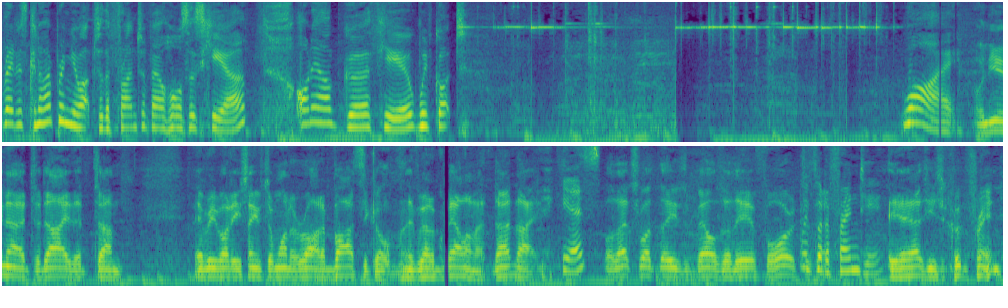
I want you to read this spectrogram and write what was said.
Redders, can I bring you up to the front of our horses here? On our girth here, we've got. Why? Well, you know today that um, everybody seems to want to ride a bicycle and they've got a bell on it, don't they? Yes. Well, that's what these bells are there for. We've got a friend here. Yeah, he's a good friend.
